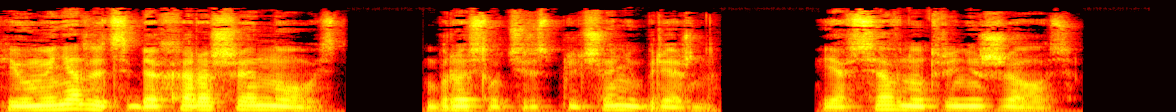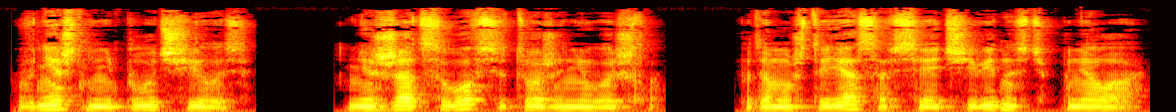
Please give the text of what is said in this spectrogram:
И у меня для тебя хорошая новость. Бросил через плечо небрежно. Я вся внутренне сжалась. Внешне не получилось. Не сжаться вовсе тоже не вышло, потому что я со всей очевидностью поняла,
